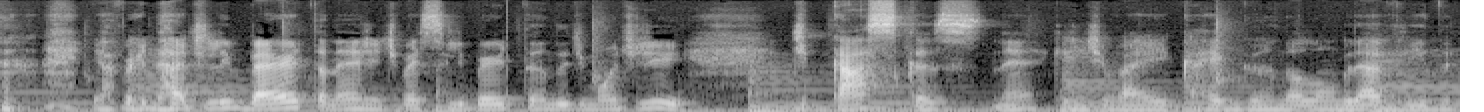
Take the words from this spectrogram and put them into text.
e a verdade liberta, né? A gente vai se libertando de um monte de, de cascas, né, que a gente vai carregando ao longo da vida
